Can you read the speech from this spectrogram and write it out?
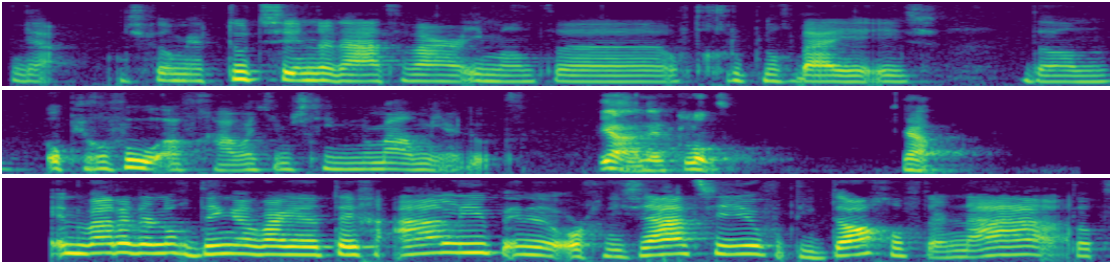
Ja, dus veel meer toetsen inderdaad waar iemand of de groep nog bij je is. Dan op je gevoel afgaan, wat je misschien normaal meer doet. Ja, nee, klopt. Ja. En waren er nog dingen waar je tegenaan liep in de organisatie of op die dag of daarna? Dat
